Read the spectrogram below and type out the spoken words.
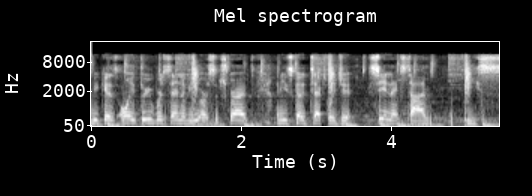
because only 3% of you are subscribed and use code TechLegit. See you next time. Peace.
